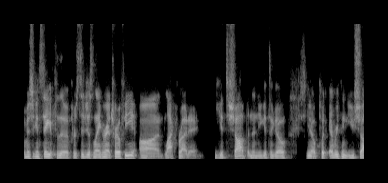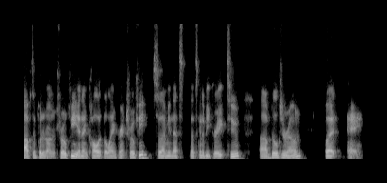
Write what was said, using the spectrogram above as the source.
Michigan State for the prestigious Land Grant Trophy on Black Friday. You get to shop and then you get to go you know put everything you shopped and put it on a trophy and then call it the land grant trophy. So i mean that's that's going to be great too. Uh, build your own. But hey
